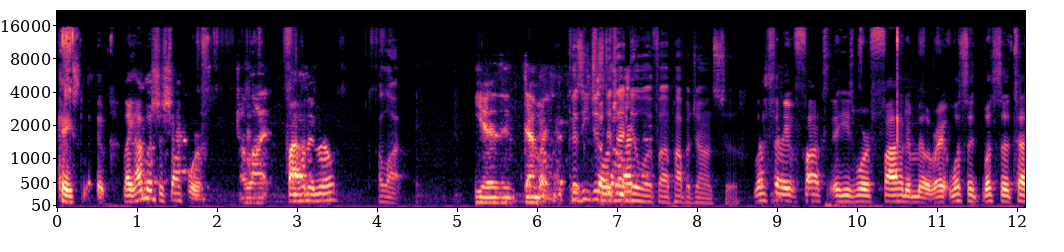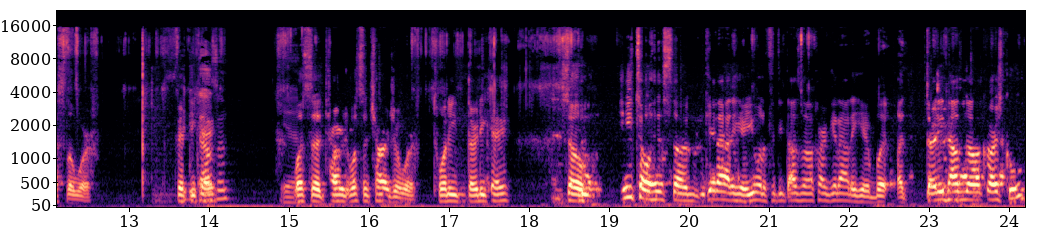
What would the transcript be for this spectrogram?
case. Like, how much is Shaq worth? A lot. Five hundred mil. a lot Yeah, th- that might. because he just So did that Shaq- deal with uh, Papa John's too. Let's say Fox, he's worth five hundred mil, right? What's the what's the Tesla worth? Fifty thousand. Yeah. What's the charge? What's the Charger worth? 20, 30 k. So he told his son, "Get out of here. You want a fifty thousand dollar car? Get out of here." But a thirty thousand dollar car is cool.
